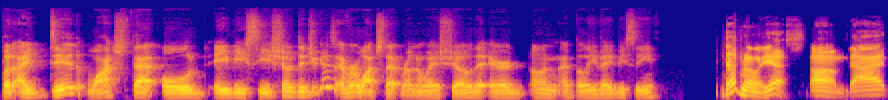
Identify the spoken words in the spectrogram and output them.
But I did watch that old ABC show. Did you guys ever watch that Runaway show that aired on, I believe, ABC? Definitely, yes. Um, that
